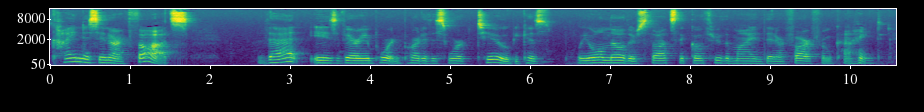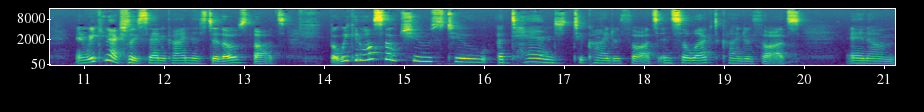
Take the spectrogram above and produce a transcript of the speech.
kindness in our thoughts that is a very important part of this work too, because we all know there's thoughts that go through the mind that are far from kind. And we can actually send kindness to those thoughts. But we can also choose to attend to kinder thoughts and select kinder thoughts and um,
